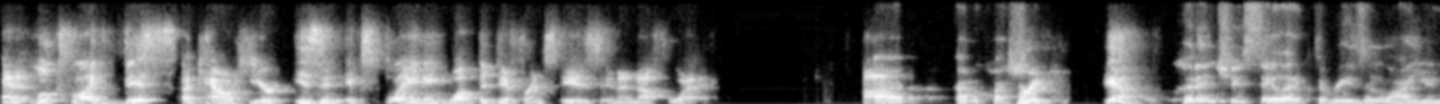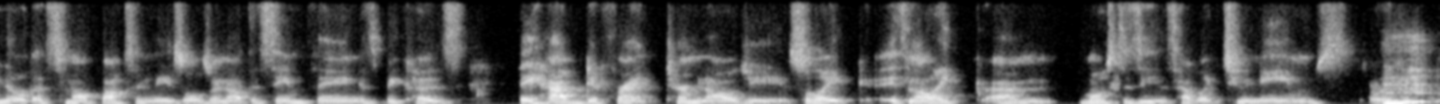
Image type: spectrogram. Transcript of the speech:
And it looks like this account here isn't explaining what the difference is in enough way. Um, uh, I have a question. Great. Yeah. Couldn't you say like the reason why you know that smallpox and measles are not the same thing is because they have different terminology. So like it's not like um, most diseases have like two names. Or- mm-hmm.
